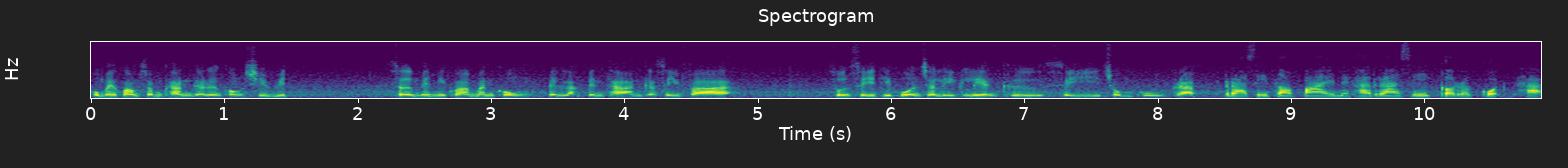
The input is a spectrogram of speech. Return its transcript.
ผมให้ความสำคัญกับเรื่องของชีวิต เสริมให้มีความมั่นคงเป็นหลักเป็นฐานกับสีฟ้า ส่วนสีที่ควรจะหลีกเลี่ยงคือสีชมพูครับ ราศีต่อไปนะคะ ราศีกรกฎค่ะ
